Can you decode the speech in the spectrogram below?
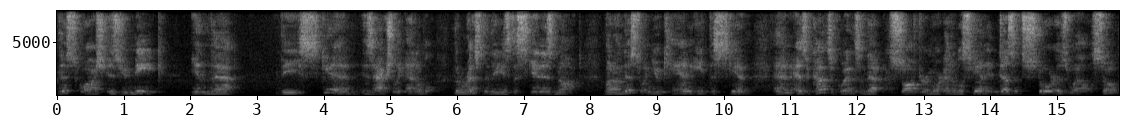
this squash is unique in that the skin is actually edible. The rest of these, the skin is not. But on this one, you can eat the skin. And as a consequence of that softer, more edible skin, it doesn't store as well. So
